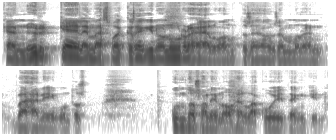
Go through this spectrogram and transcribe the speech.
käyn nyrkkeilemässä, vaikka sekin on urheilua, mutta se on semmoinen vähän niin kuin tuossa kuntosalin ohella kuitenkin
